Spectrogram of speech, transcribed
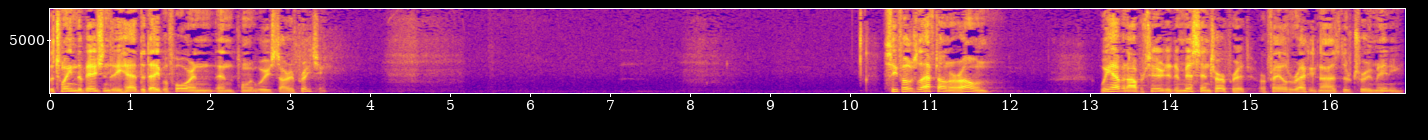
between the vision that he had the day before and, and the point where he started preaching. See, folks, left on our own, we have an opportunity to misinterpret or fail to recognize the true meaning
